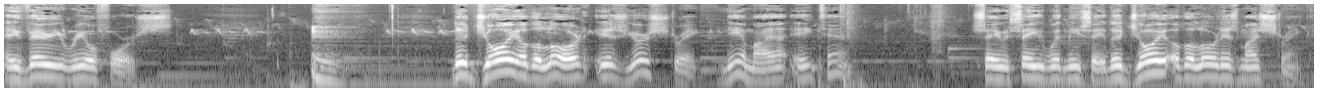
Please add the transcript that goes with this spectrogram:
a very real force. the joy of the Lord is your strength. Nehemiah 8:10. Say say with me say the joy of the Lord is my strength.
